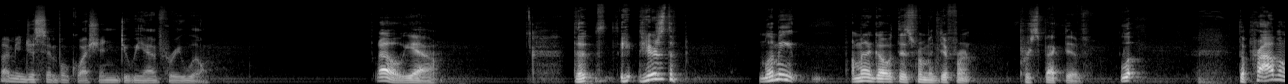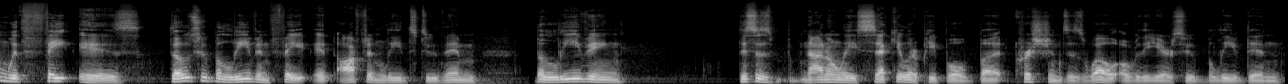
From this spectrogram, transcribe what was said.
So I mean, just simple question: Do we have free will? Oh yeah. The here's the let me I'm to go with this from a different perspective. Look, the problem with fate is those who believe in fate, it often leads to them believing this is not only secular people but Christians as well over the years who believed in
